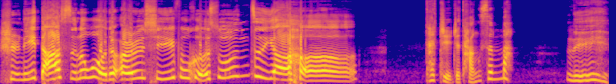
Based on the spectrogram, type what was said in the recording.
是你打死了我的儿媳妇和孙子呀！他指着唐僧骂：“你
